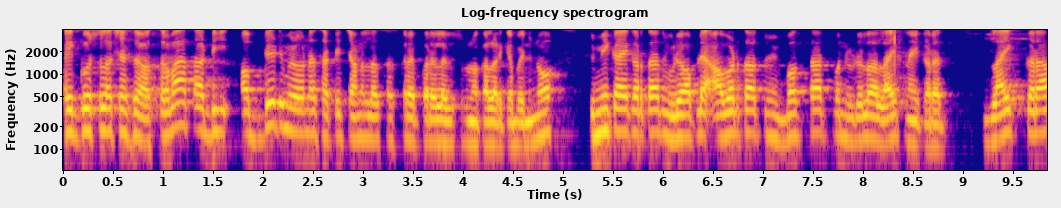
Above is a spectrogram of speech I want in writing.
एक गोष्ट लक्षात ठेवा. सर्वात आधी अपडेट मिळवण्यासाठी चॅनलला सबस्क्राईब करायला विसरू नका लाडक्या बहिणीनो. तुम्ही काय करतात? व्हिडिओ आपले आवडतात तुम्ही बघतात पण व्हिडिओला लाईक नाही करत. लाईक करा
